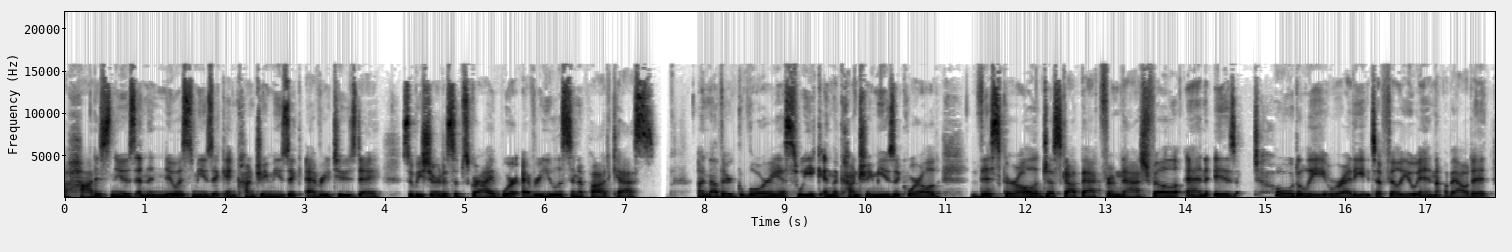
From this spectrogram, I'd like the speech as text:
The hottest news and the newest music and country music every Tuesday, so be sure to subscribe wherever you listen to podcasts. Another glorious week in the country music world. This girl just got back from Nashville and is totally ready to fill you in about it.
